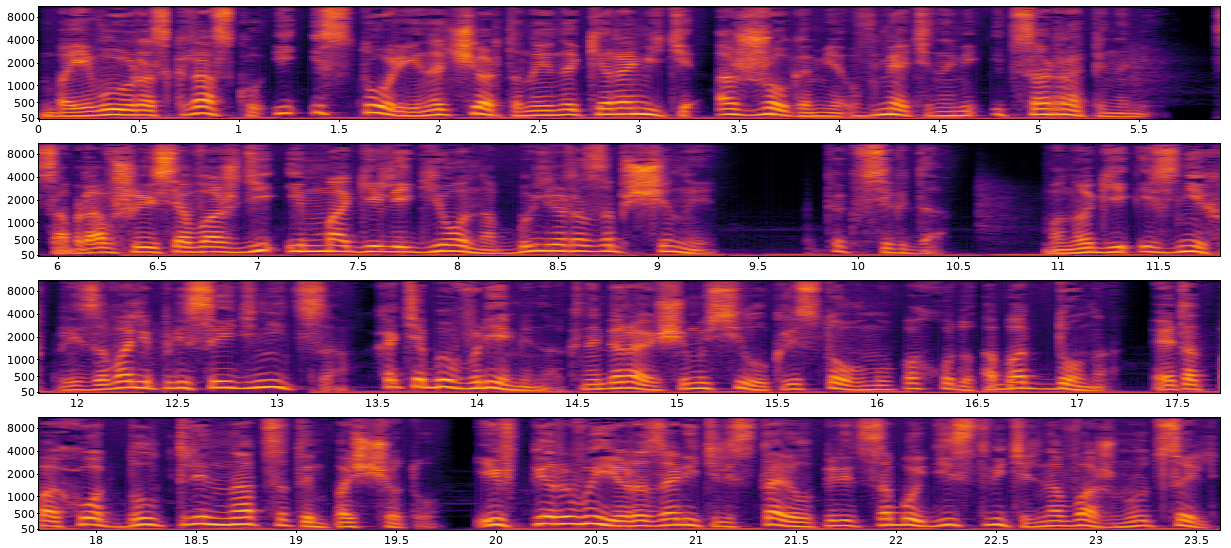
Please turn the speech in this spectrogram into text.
боевую раскраску и истории, начертанные на керамите ожогами, вмятинами и царапинами. Собравшиеся вожди и маги легиона были разобщены, как всегда. Многие из них призывали присоединиться, хотя бы временно, к набирающему силу крестовому походу Абаддона. Этот поход был тринадцатым по счету, и впервые разоритель ставил перед собой действительно важную цель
